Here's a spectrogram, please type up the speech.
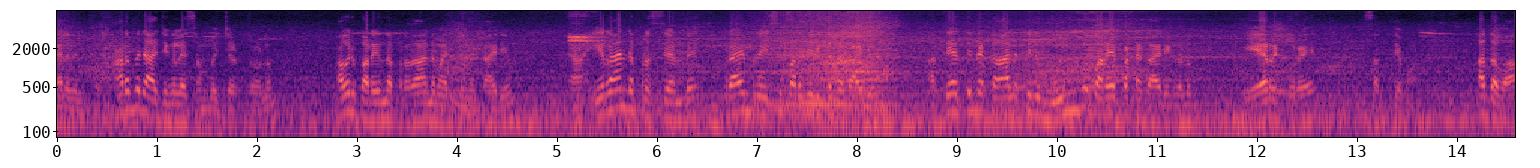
നിലനിൽക്കുന്നത്. അറബ് രാജ്യങ്ങളെ സംബന്ധിച്ചിടത്തോളം അവർ പറയുന്ന പ്രധാനമായിരിക്കുന്ന കാര്യം ഇറാന്റെ പ്രസിഡന്റ് ഇബ്രാഹിം റൈസി പറഞ്ഞിരിക്കുന്ന കാര്യം അദ്ദേഹത്തിന്റെ കാലത്തിന് മുൻപ് പറയപ്പെട്ട കാര്യങ്ങളും ഏറെക്കുറെ സത്യമാണ്. അഥവാ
